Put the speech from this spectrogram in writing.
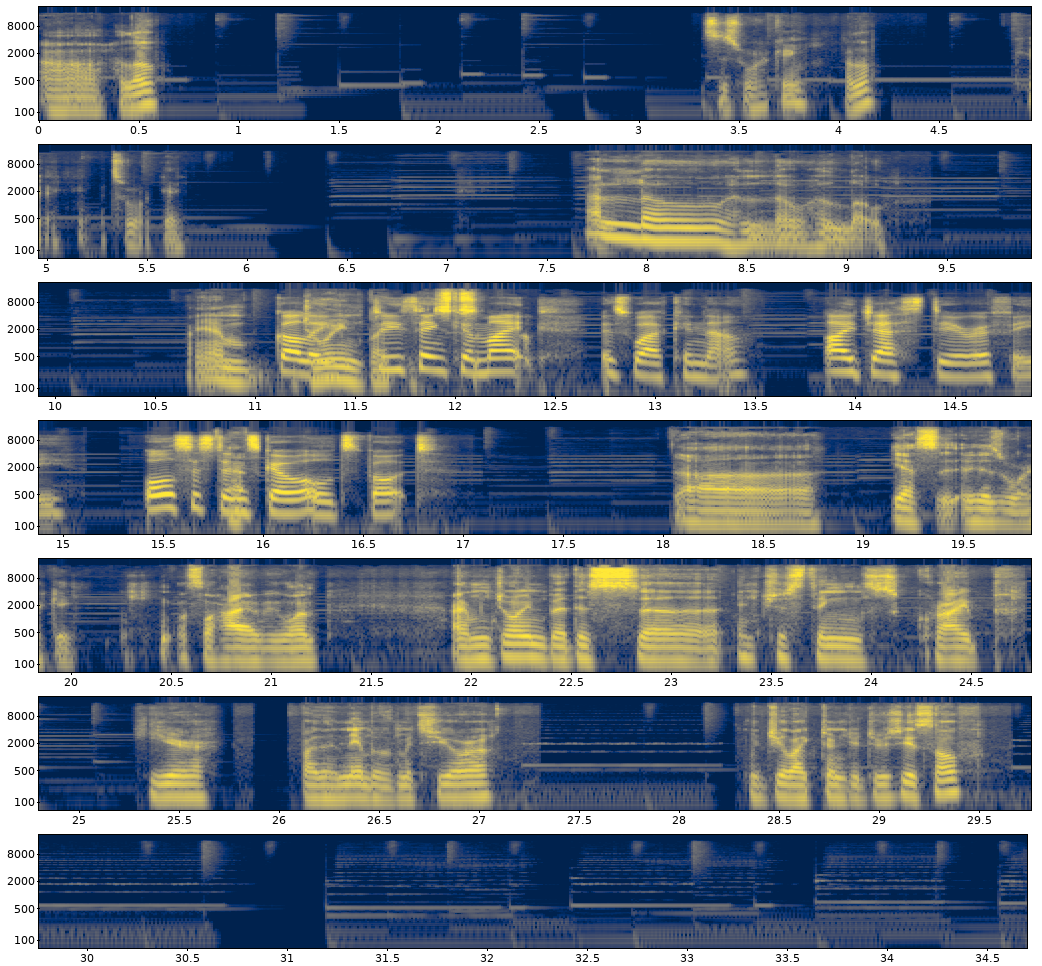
Uh, hello? Is this working? Hello? Okay, it's working. Hello, hello, hello. I am Golly, do you think your mic is working now? I jest, dear Iffy. All systems go old spot. Uh, yes, it is working. so, hi everyone. I'm joined by this uh, interesting scribe here by the name of Meteora. Would you like to introduce yourself?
